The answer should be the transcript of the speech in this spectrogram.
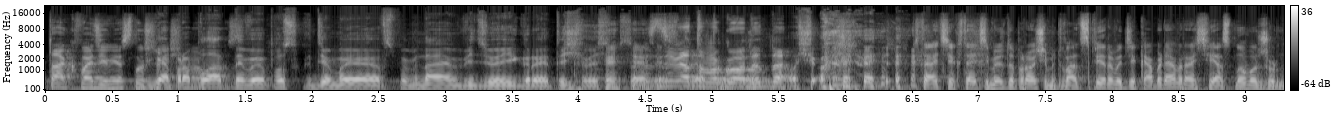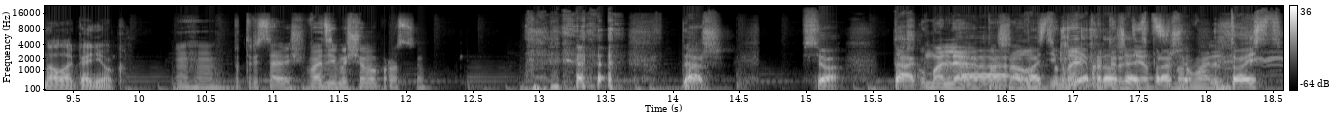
Так, Вадим, я слушаю. Я про вопрос. платный выпуск, где мы вспоминаем видеоигры 1899 года, да. Кстати, кстати, между прочим, 21 декабря в России основан журнал «Огонек». Мгм, Потрясающе. Вадим, еще вопросы? Паш, все. Так, умоляю, а, пожалуйста, Вадим я продолжаю спрашивать. нормально. То есть,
